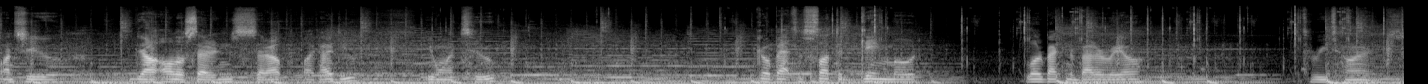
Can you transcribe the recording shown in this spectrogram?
Once you got all those settings set up like I do, you want to go back to select the game mode, load back into battle royale three times.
